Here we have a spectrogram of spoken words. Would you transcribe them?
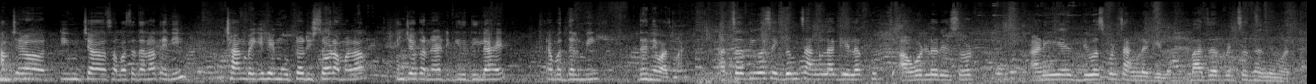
आमच्या टीमच्या सभासदांना त्यांनी छानपैकी हे मोठं रिसॉर्ट आम्हाला एन्जॉय करण्यासाठी दिलं आहे. त्याबद्दल मी धन्यवाद मान आजचा दिवस एकदम चांगला गेला खूप आवडलं रिसॉर्ट आणि दिवस पण चांगला गेला. बाजारपेठचं धन्यवाद.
